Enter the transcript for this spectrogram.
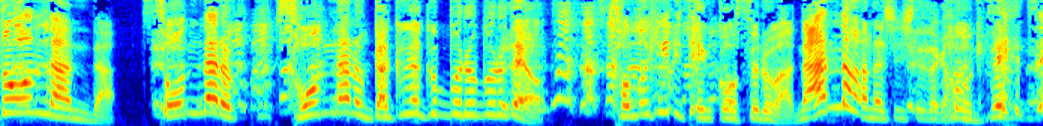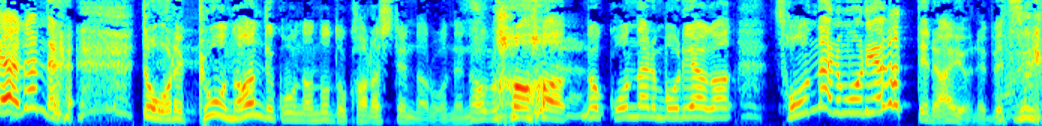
どんなんだ？そんなの、そんなのガクガクブルブルだよ。その日に転校するわ。何の話してたかもう全然わかんない。と、俺今日なんでこんな喉枯らしてんだろうね。なんか、こんなに盛り上が、そんなに盛り上がってないよね、別に。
